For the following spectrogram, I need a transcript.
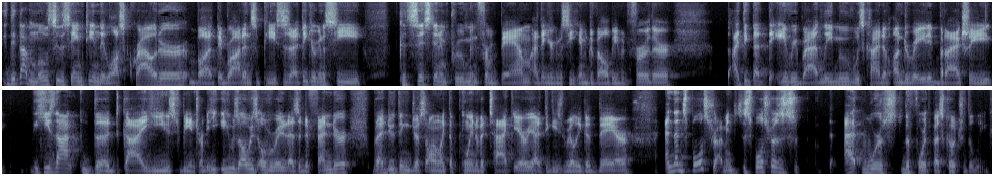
they've got mostly the same team. They lost Crowder, but they brought in some pieces. And I think you're going to see consistent improvement from Bam. I think you're going to see him develop even further. I think that the Avery Bradley move was kind of underrated, but I actually he's not the guy he used to be in terms. He, he was always overrated as a defender, but I do think just on like the point of attack area, I think he's really good there. And then Spoelstra. I mean, Spoelstra's at worst the fourth best coach of the league,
